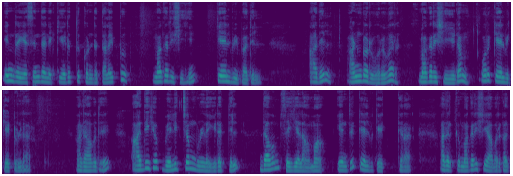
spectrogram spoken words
இன்றைய சிந்தனைக்கு எடுத்துக்கொண்ட தலைப்பு மகரிஷியின் கேள்வி பதில். அதில் அன்பர் ஒருவர் மகரிஷியிடம் ஒரு கேள்வி கேட்டுள்ளார். அதாவது அதிக வெளிச்சம் உள்ள இடத்தில் தவம் செய்யலாமா என்று கேள்வி கேட்கிறார். அதற்கு மகரிஷி அவர்கள்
